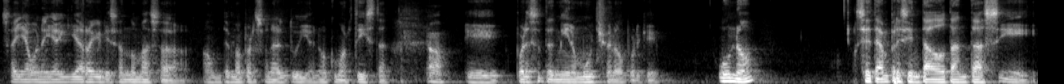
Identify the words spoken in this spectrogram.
o sea, ya, bueno, ya, ya regresando más a, a un tema personal tuyo, ¿no? Como artista. Ah, Eh, por eso te admiro mucho, ¿no? Porque, uno, se te han presentado tantas, eh,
